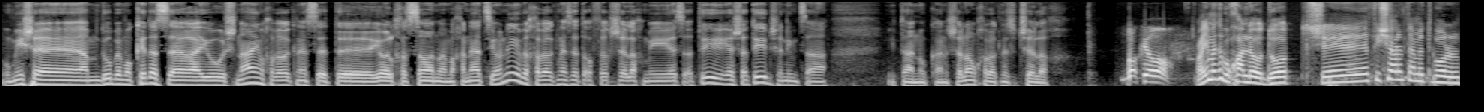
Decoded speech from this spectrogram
ומי שעמדו במוקד הסערה היו שניים, חבר הכנסת אה, יואל חסון מהמחנה הציוני, וחבר הכנסת עופר שלח מיש עתיד, יש עתיד, שנמצא איתנו כאן. שלום, חבר הכנסת שלח. בוקר אור. האם אתה מוכן להודות שפישלתם אתמול,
